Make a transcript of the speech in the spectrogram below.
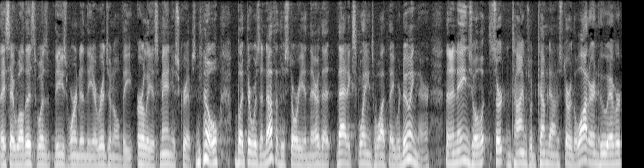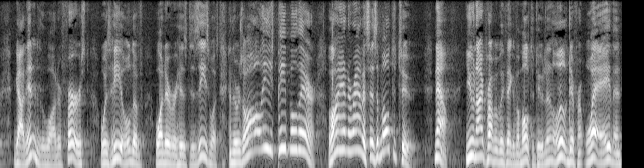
they say, well, this was these weren't in the original, the earliest manuscripts. No, but there was enough of the story in there that that explains what they were doing there. That an angel at certain times would come down and stir the water, and whoever got into the water first was healed of whatever his disease was. And there was all these people there lying around. It says a multitude. Now, you and I probably think of a multitude in a little different way than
